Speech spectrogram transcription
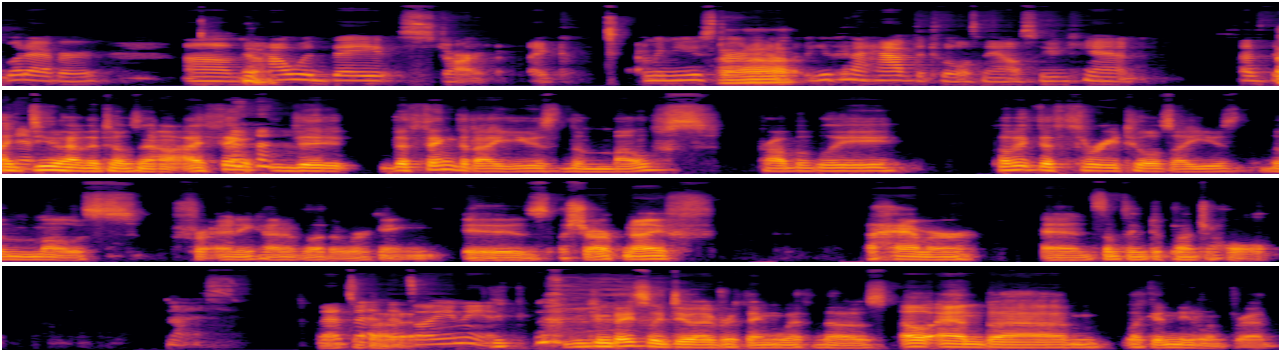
whatever, um, Yeah. how would they start? Like, I mean, you started. Uh, you kind of have the tools now, so you can't. That's I do have the tools now. I think the the thing that I use the most probably probably the three tools I use the most for any kind of leatherworking is a sharp knife, a hammer, and something to punch a hole. Nice. That's, it. about That's all you You, need. you can basically do everything with those. Oh, and um, like a needle and thread.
